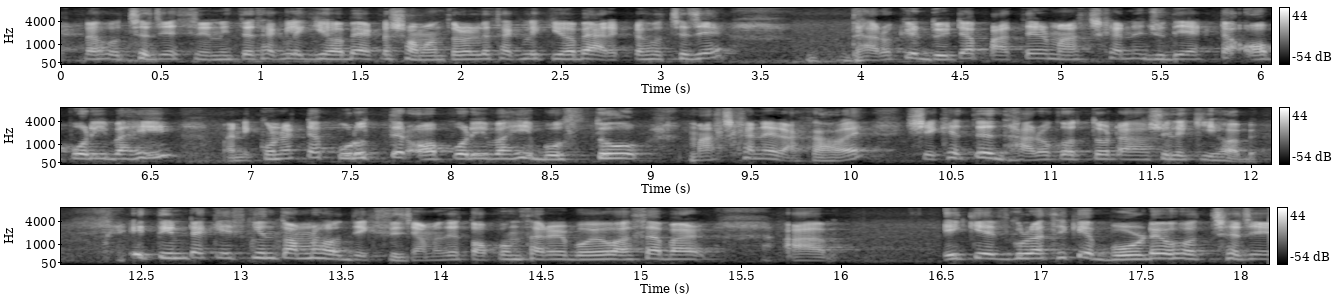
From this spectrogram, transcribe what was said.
একটা হচ্ছে যে শ্রেণীতে থাকলে কী হবে, একটা সমান্তরালে থাকলে কী হবে, আরেকটা হচ্ছে যে ধারকের দুইটা পাতের মাঝখানে যদি একটা অপরিবাহী মানে কোনো একটা পুরুত্বের অপরিবাহী বস্তু মাঝখানে রাখা হয়, সেক্ষেত্রে ধারকত্বটা আসলে কী হবে? এই তিনটা কেস কিন্তু আমরা দেখছি যে আমাদের তপন স্যারের বইও আছে, আবার এই কেসগুলো থেকে বোর্ডেও হচ্ছে যে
